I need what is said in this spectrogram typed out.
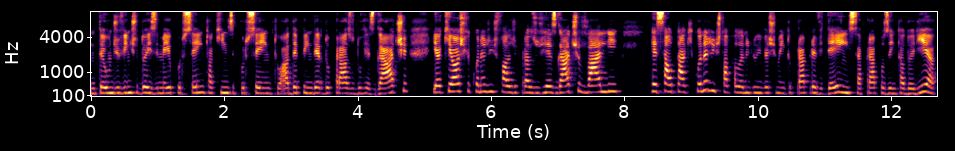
então de 22,5% a 15%, a depender do prazo do resgate. E aqui eu acho que quando a gente fala de prazo de resgate, vale ressaltar que quando a gente está falando de um investimento para previdência, para aposentadoria,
